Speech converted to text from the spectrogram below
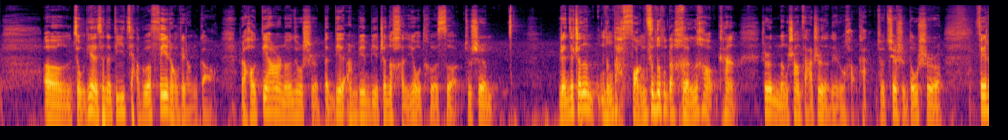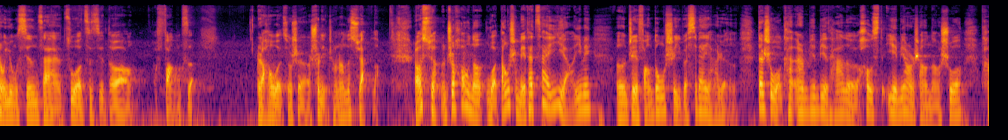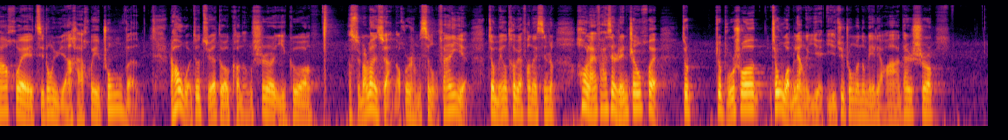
呃，酒店现在第一价格非常非常高，然后第二呢，就是本地的 Airbnb 真的很有特色，就是 人家真的能把房子弄得很好看，就是能上杂志的那种好看，就确实都是非常用心在做自己的房子。然后我就是顺理成章的选了，然后选了之后呢，我当时没太在意啊，因为，嗯，这房东是一个西班牙人，但是我看 Airbnb 它的 host 页面上呢说他会几种语言，还会中文，然后我就觉得可能是一个随便乱选的，或者什么系统翻译，就没有特别放在心上。后来发现人真会，就就不是说，就我们两个也一句中文都没聊啊，但是。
